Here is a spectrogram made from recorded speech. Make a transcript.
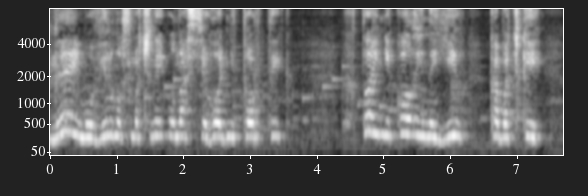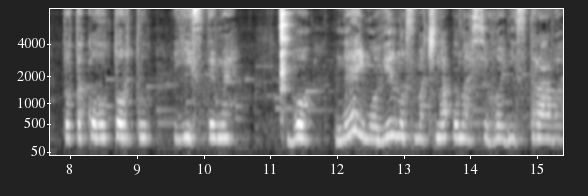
Неймовірно смачний у нас сьогодні тортик. Хто й ніколи й не їв кабачки, то такого торту їстиме, бо неймовірно смачна у нас сьогодні страва.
